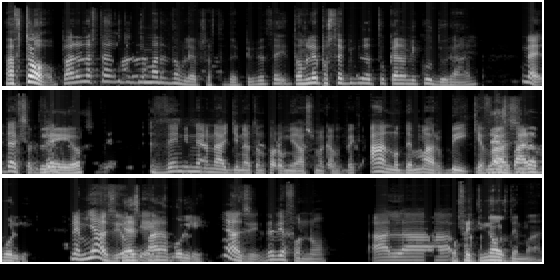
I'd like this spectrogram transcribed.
Αυτό. Παρ' όλα αυτά, εγώ τον Ντεμάρ δεν τον βλέπω σε αυτό το επίπεδο. Τον βλέπω στο επίπεδο του κανονικού Durant. Ναι, εντάξει. Στο Δεν, playoffs. Δεν είναι ανάγκη να τον παρομοιάσουμε με κάποιον παίκτη. Αν ο Ντεμάρ μπει και Μοιάζει βάζει. πάρα πολύ. Ναι, μοιάζει. Μοιάζει οκ. πάρα πολύ. Μοιάζει, δεν διαφωνώ. Αλλά Ο φετινός Ντεμάρ.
